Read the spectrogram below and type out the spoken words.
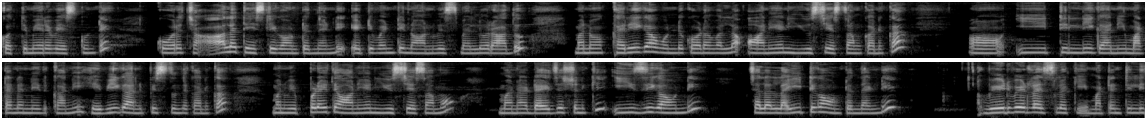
కొత్తిమీర వేసుకుంటే కూర చాలా టేస్టీగా ఉంటుందండి. ఎటువంటి నాన్ వెజ్ స్మెల్ రాదు. మనం కర్రీగా వండుకోవడం వల్ల ఆనియన్ యూస్ చేస్తాం కనుక ఈ టిల్లీ కానీ మటన్ అనేది కానీ హెవీగా అనిపిస్తుంది కనుక మనం ఎప్పుడైతే ఆనియన్ యూస్ చేసామో మన డైజెషన్కి ఈజీగా ఉండి చాలా లైట్గా ఉంటుందండి. వేడివేడి రైస్లోకి మటన్ టిల్లీ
